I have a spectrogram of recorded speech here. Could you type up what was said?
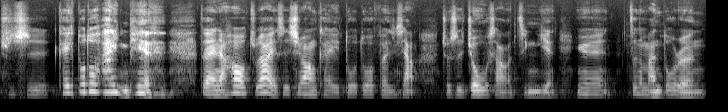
就是可以多多拍影片，对。然后主要也是希望可以多多分享，就是救护上的经验，因为真的蛮多人。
